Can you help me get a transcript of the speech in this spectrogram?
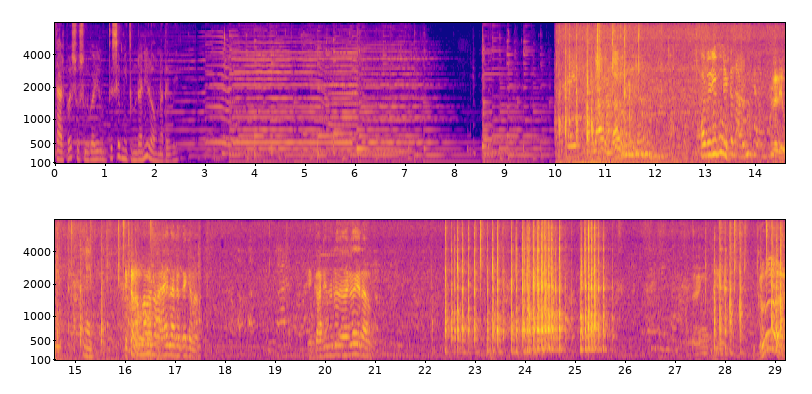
তারপরে শ্বশুরবাড়ির উদ্দেশ্যে মিথুন রানী রওনা দেবে। আর রিভু দেবো হ্যাঁ এখানে না না এই দেখে দেখে না এই কাঠি দুটো দেখো এরকম থ্যাংক ইউ গুড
